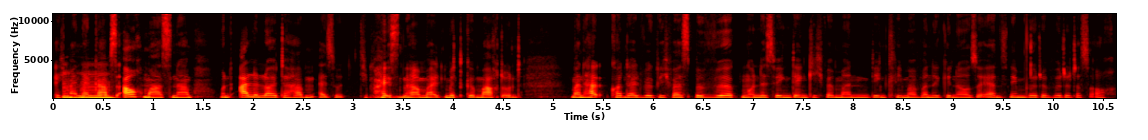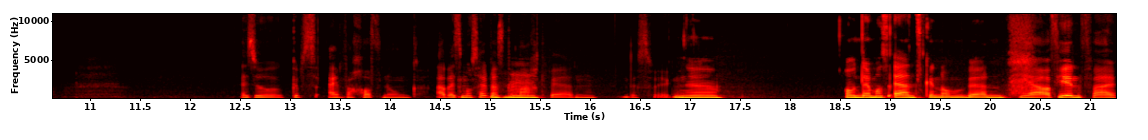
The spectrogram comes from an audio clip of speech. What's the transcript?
Ich meine, Mhm. da gab es auch Maßnahmen und alle Leute haben, also die meisten haben halt mitgemacht und man hat, konnte halt wirklich was bewirken. Und deswegen denke ich, wenn man den Klimawandel genauso ernst nehmen würde, würde das auch. Also gibt es einfach Hoffnung. Aber es muss halt was Mhm. gemacht werden. Deswegen. Ja. Und der muss ernst genommen werden. Ja, auf jeden Fall.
